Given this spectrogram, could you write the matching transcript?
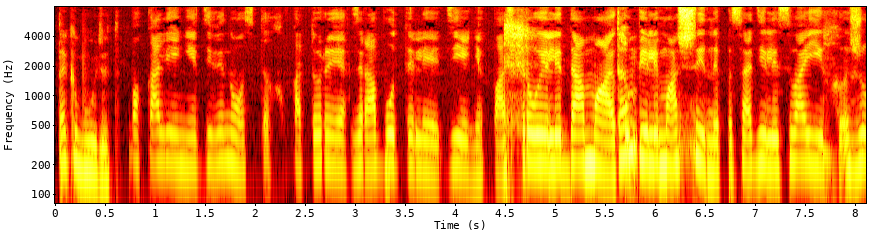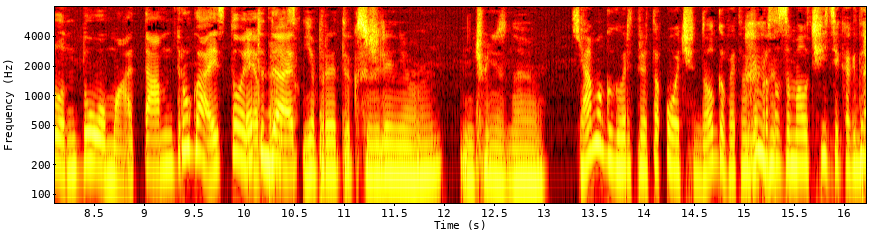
так и будет. Поколение 90-х, которые заработали денег, построили дома, там... купили машины, посадили своих жен дома. Там другая история. Это происходит. да, я про это, к сожалению, ничего не знаю. Я могу говорить про это очень долго, поэтому вы просто замолчите, когда,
